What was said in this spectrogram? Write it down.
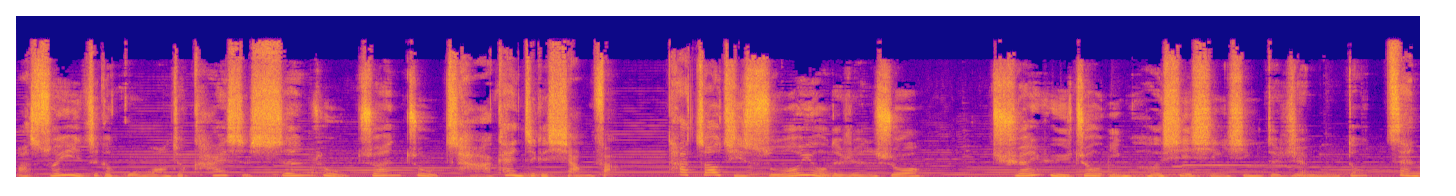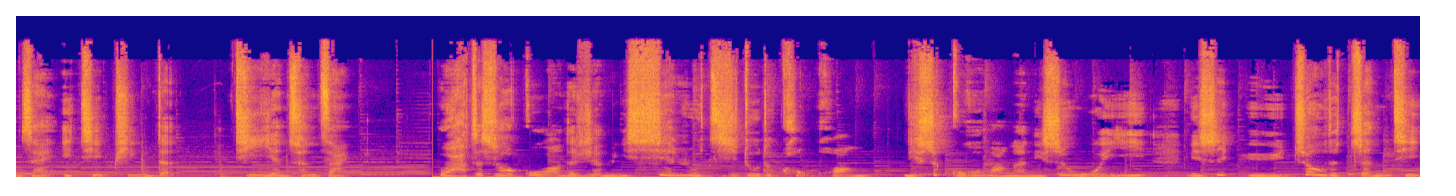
啊，所以这个国王就开始深入专注查看这个想法。他召集所有的人说：“全宇宙银河系行星的人民都站在一起，平等体验存在。”哇！这时候国王的人民陷入极度的恐慌。你是国王啊，你是唯一，你是宇宙的整体，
